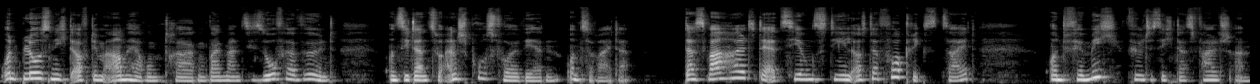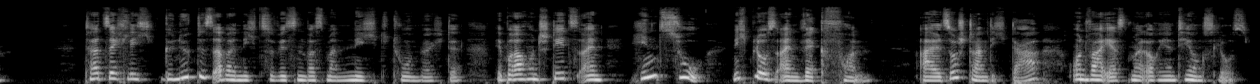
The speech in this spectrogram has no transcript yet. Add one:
Und bloß nicht auf dem Arm herumtragen, weil man sie so verwöhnt und sie dann zu anspruchsvoll werden und so weiter. Das war halt der Erziehungsstil aus der Vorkriegszeit und für mich fühlte sich das falsch an. Tatsächlich genügt es aber nicht zu wissen, was man nicht tun möchte. Wir brauchen stets ein Hinzu, nicht bloß ein Weg von. Also stand ich da und war erstmal orientierungslos.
